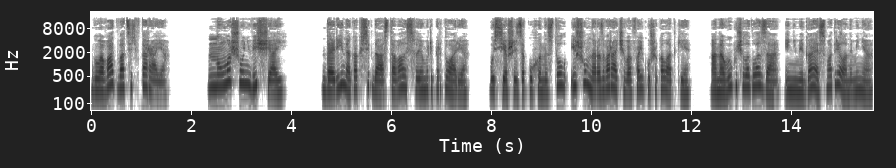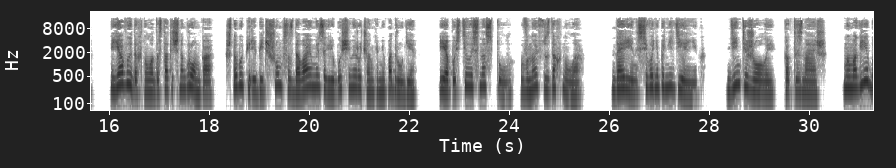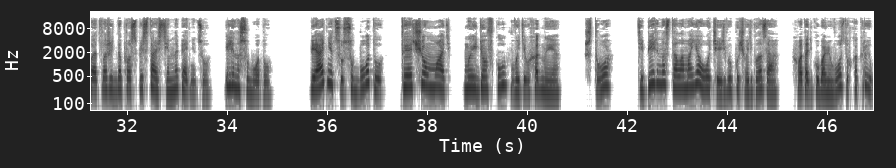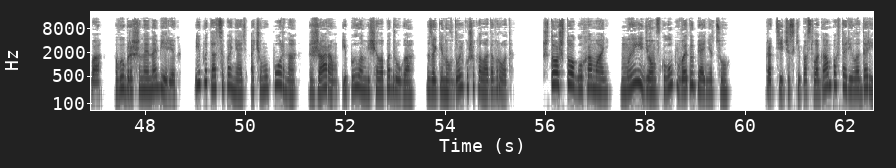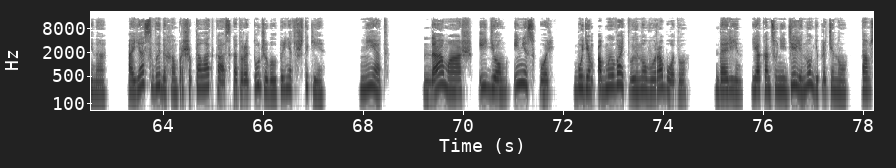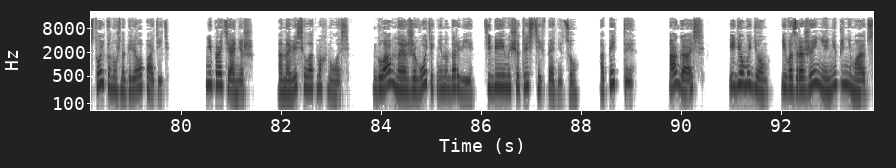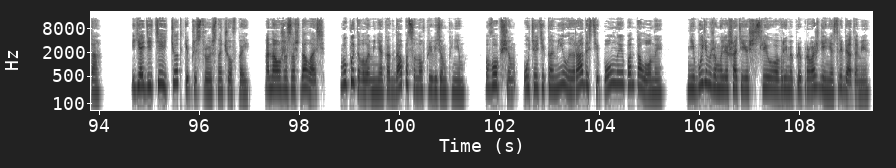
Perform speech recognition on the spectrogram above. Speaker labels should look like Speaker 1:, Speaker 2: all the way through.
Speaker 1: Глава двадцать вторая. «Ну, Машунь, вещай!» Дарина, как всегда, оставалась в своем репертуаре. Усевшись за кухонный стол и шумно разворачивая фольгу шоколадки, она выпучила глаза и, не мигая, смотрела на меня. Я выдохнула достаточно громко, чтобы перебить шум, создаваемый загребущими ручонками подруги, и опустилась на стул, вновь вздохнула. «Дарин, сегодня понедельник. День тяжелый, как ты знаешь. Мы могли бы отложить допрос с пристрастием на пятницу или на субботу?» «Пятницу? Субботу? Ты о чем, мать? Мы идем в клуб в эти выходные». «Что?» Теперь настала моя очередь выпучивать глаза, хватать губами воздух, как рыба, выброшенная на берег, и пытаться понять, о чем упорно, с жаром и пылом вещала подруга, закинув дольку шоколада в рот. «Что-что, глухомань, мы идем в клуб в эту пятницу!» Практически по слогам повторила Дарина, а я с выдохом прошептала отказ, который тут же был принят в штыки. «Нет». «Да, Маш, идем, и не спорь. Будем обмывать твою новую работу». «Дарин, я к концу недели ноги протяну, там столько нужно перелопатить». «Не протянешь». Она весело отмахнулась. Главное, животик не надорви, тебе им еще трясти в пятницу. Опять ты? Агась. Идем, идем, и возражения не принимаются. Я детей тетке пристрою с ночевкой. Она уже заждалась. Выпытывала меня, когда пацанов привезем к ним. В общем, у тети Камилы радости полные панталоны. Не будем же мы лишать ее счастливого времяпрепровождения с ребятами.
